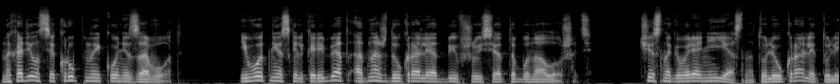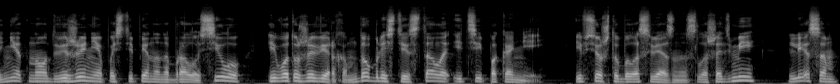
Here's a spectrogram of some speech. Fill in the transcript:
находился крупный конезавод. И вот несколько ребят однажды украли отбившуюся от табуна лошадь. Честно говоря, не ясно, то ли украли, то ли нет, но движение постепенно набрало силу, и вот уже верхом доблести стало идти по коней. И все, что было связано с лошадьми, лесом,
